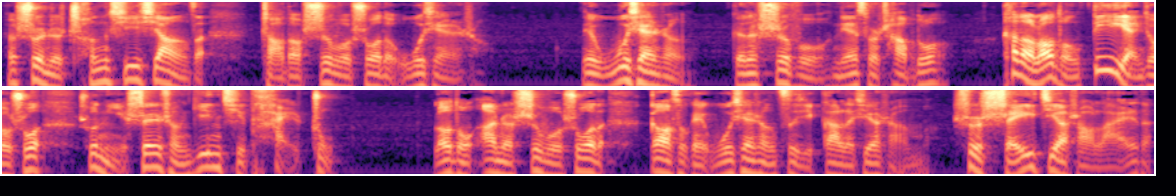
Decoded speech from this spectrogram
他顺着城西巷子找到师傅说的吴先生。那吴先生跟他师傅年岁差不多，看到老董第一眼就说：“说你身上阴气太重。”老董按照师傅说的，告诉给吴先生自己干了些什么，是谁介绍来的。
